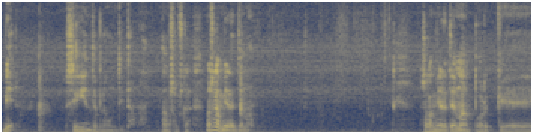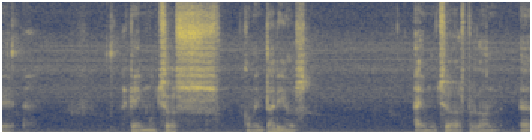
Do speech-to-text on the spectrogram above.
Bien, siguiente preguntita. Vamos a buscar. Vamos a cambiar de tema. Vamos a cambiar de tema porque aquí hay muchos comentarios. Hay muchos, perdón, eh,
